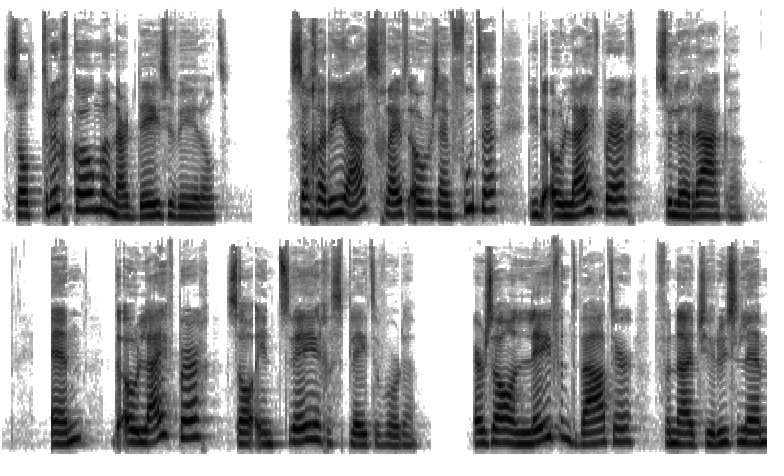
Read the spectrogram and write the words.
zal terugkomen naar deze wereld. Zacharia schrijft over zijn voeten die de olijfberg zullen raken. En de olijfberg zal in tweeën gespleten worden. Er zal een levend water vanuit Jeruzalem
